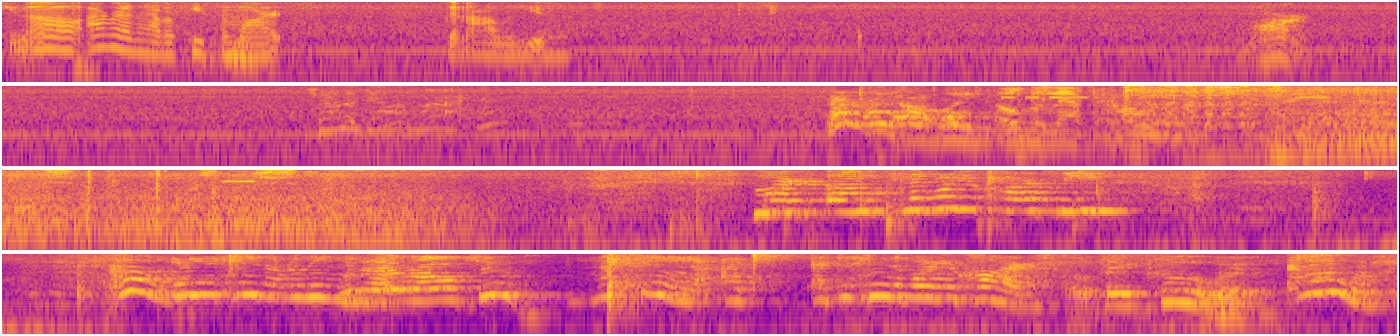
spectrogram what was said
You know, I'd rather have a piece of hmm. Mark than all of you. Mark. Trying to deal with Mark. We always overlapping holes and shit, man. Shit. Shit. Mark, um, can I borrow your car, please? Come on, give me the keys. I really need What to the hell go. wrong with you? Nothing. I, I just need to borrow your car. Okay, cool with. Come on.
